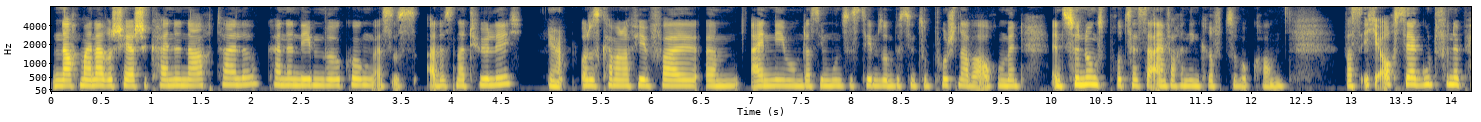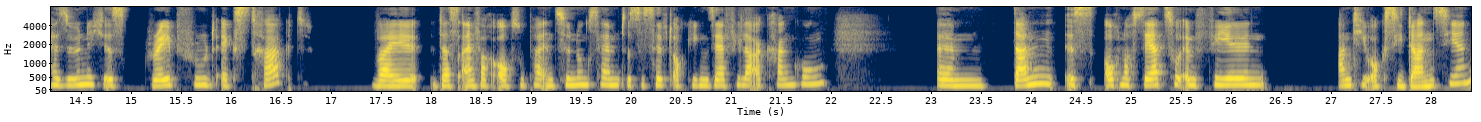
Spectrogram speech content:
nach meiner Recherche keine Nachteile, keine Nebenwirkungen. Es ist alles natürlich. Ja. Und das kann man auf jeden Fall ähm, einnehmen, um das Immunsystem so ein bisschen zu pushen, aber auch um Ent- Entzündungsprozesse einfach in den Griff zu bekommen. Was ich auch sehr gut finde persönlich ist Grapefruit-Extrakt, weil das einfach auch super entzündungshemmend ist. Es hilft auch gegen sehr viele Erkrankungen. Ähm, dann ist auch noch sehr zu empfehlen Antioxidantien.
